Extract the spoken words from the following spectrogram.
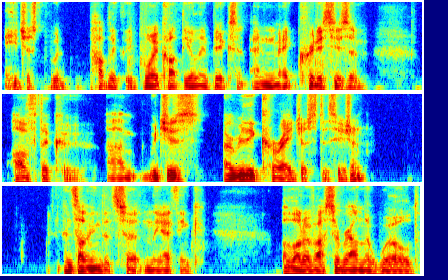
he just would publicly boycott the Olympics and, and make criticism of the coup, um, which is a really courageous decision and something that certainly I think a lot of us around the world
